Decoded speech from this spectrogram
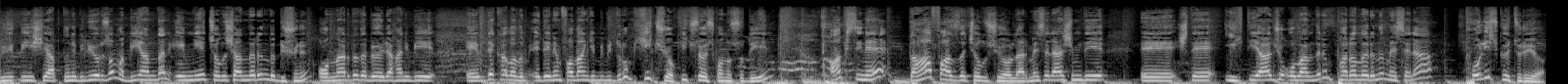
büyük bir iş yaptığını biliyoruz ama bir yandan emniyet çalışanlarını da düşünün. Onlarda da böyle hani bir evde kalalım edelim falan gibi bir durum hiç yok. Hiç söz konusu değil. Aksine daha fazla çalışıyorlar. Mesela şimdi e, işte ihtiyacı olanların paralarını mesela polis götürüyor.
